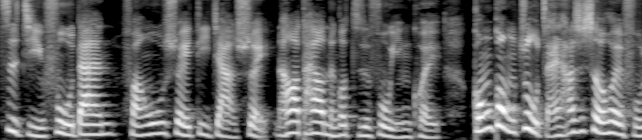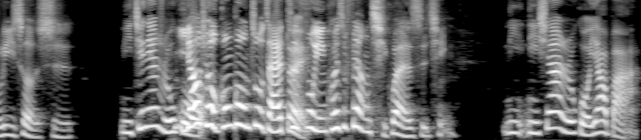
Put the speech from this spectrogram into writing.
自己负担房屋税、地价税，然后它要能够支付盈亏。公共住宅它是社会福利设施。你今天如果你要求公共住宅支付盈亏是非常奇怪的事情。你你现在如果要把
